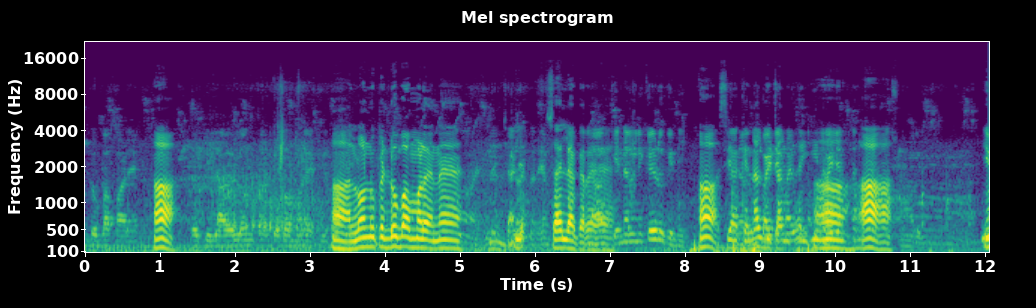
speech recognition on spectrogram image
ડોબા પાડે. હા. લોન પર ડોબા મળે હા લોન ઉપર ડોબા મળે ને ચાલ્યા કરે કેનાલ નીકળ્યું કે નહીં? હા. ત્યાં કેનાલ બી ચાલુ થઈ ગઈ હા હા હા. એ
